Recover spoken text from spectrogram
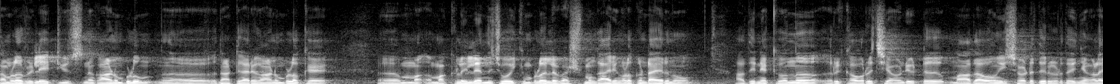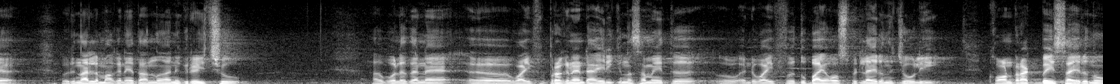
നമ്മൾ റിലേറ്റീവ്സിനെ കാണുമ്പോഴും നാട്ടുകാരെ കാണുമ്പോഴൊക്കെ മക്കളില്ലെന്ന് ചോദിക്കുമ്പോഴല്ലേ വിഷമം കാര്യങ്ങളൊക്കെ ഉണ്ടായിരുന്നു. അതിനൊക്കെ ഒന്ന് റിക്കവർ ചെയ്യാൻ വേണ്ടിയിട്ട് മാതാവും ഈശോയുടെ തിരുഹൃദയം ഞങ്ങളെ ഒരു നല്ല മകനെ തന്ന് അനുഗ്രഹിച്ചു. അതുപോലെ തന്നെ വൈഫ് പ്രഗ്നന്റ് ആയിരിക്കുന്ന സമയത്ത് എന്റെ വൈഫ് ദുബായ് ഹോസ്പിറ്റലായിരുന്നു ജോലി കോൺട്രാക്ട് ബേസ് ആയിരുന്നു.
